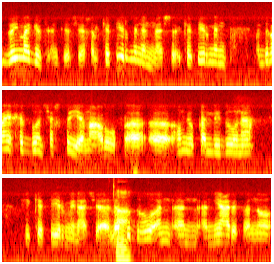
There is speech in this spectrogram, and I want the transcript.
زي ما قلت أنت يا شيخ الكثير من النشء كثير من عندما يحبون شخصية معروفة آه، هم يقلدونه في كثير من أشياء. لابد هو أن أن أن يعرف أنه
